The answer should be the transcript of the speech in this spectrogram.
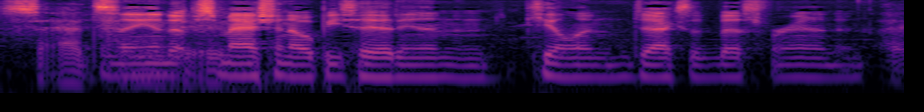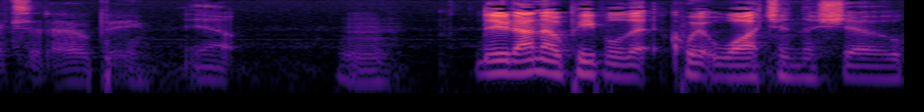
Sad. and they end up dude. smashing Opie's head in and killing Jax's best friend, and Exit Opie. yeah. Mm. Dude, I know people that quit watching the show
